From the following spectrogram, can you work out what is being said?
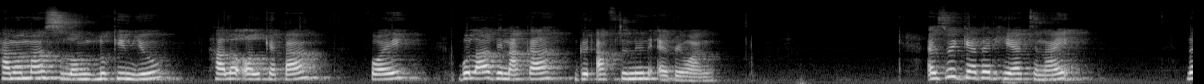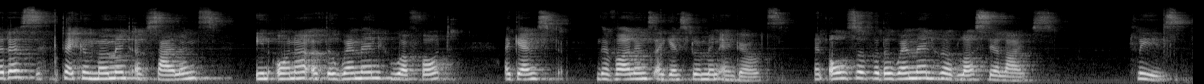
Hamamas you. Hello, all kepa. Foi. Bula vinaka. Good afternoon, everyone. As we gathered here tonight, let us take a moment of silence in honor of the women who have fought against the violence against women and girls, and also for the women who have lost their lives. Please.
